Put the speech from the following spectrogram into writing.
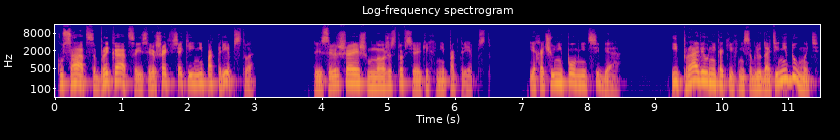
кусаться, брыкаться и совершать всякие непотребства. Ты совершаешь множество всяких непотребств. Я хочу не помнить себя. И правил никаких не соблюдать, и не думать.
